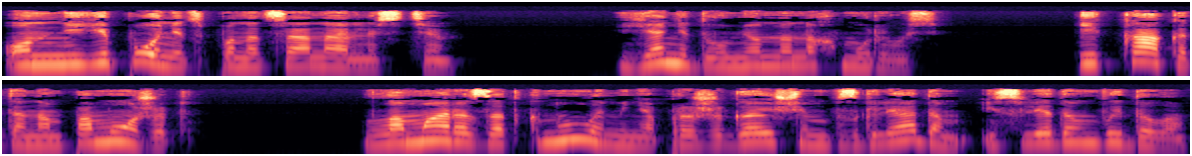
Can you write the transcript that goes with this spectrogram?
«Он не японец по национальности!» Я недоуменно нахмурилась. «И как это нам поможет?» Ламара заткнула меня прожигающим взглядом и следом выдала.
